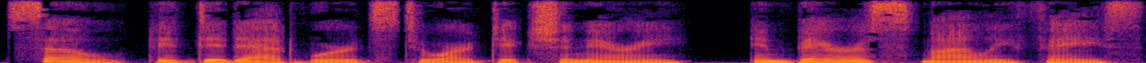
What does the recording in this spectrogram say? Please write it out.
So, it did add words to our dictionary embarrassed smiley face,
